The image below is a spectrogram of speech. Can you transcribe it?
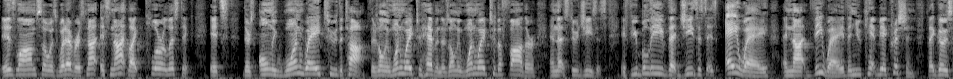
Islam, so is whatever. It's not, it's not like pluralistic. It's, there's only one way to the top. There's only one way to heaven. There's only one way to the Father and that's through Jesus. If you believe that Jesus is a way and not the way, then you can't be a Christian. That goes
